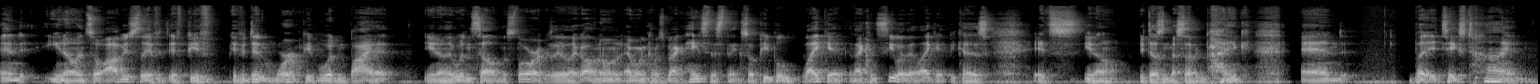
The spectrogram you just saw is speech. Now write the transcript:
and you know and so obviously if if, if, if it didn't work people wouldn't buy it you know, they wouldn't sell it in the store because they're like, oh no, everyone comes back and hates this thing. So people like it, and I can see why they like it because it's you know it doesn't mess up your bike, and but it takes time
